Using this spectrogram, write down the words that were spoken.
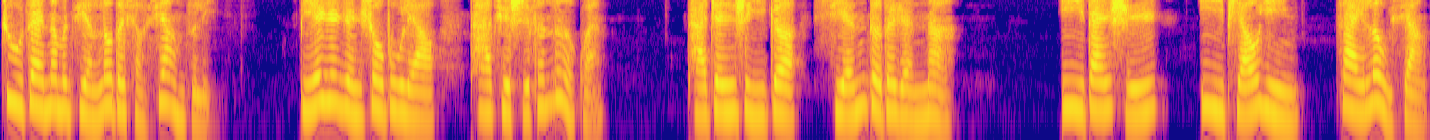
住在那么简陋的小巷子里，别人忍受不了，他却十分乐观。”他真是一个贤德的人呐！一箪食，一瓢饮，在陋巷，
